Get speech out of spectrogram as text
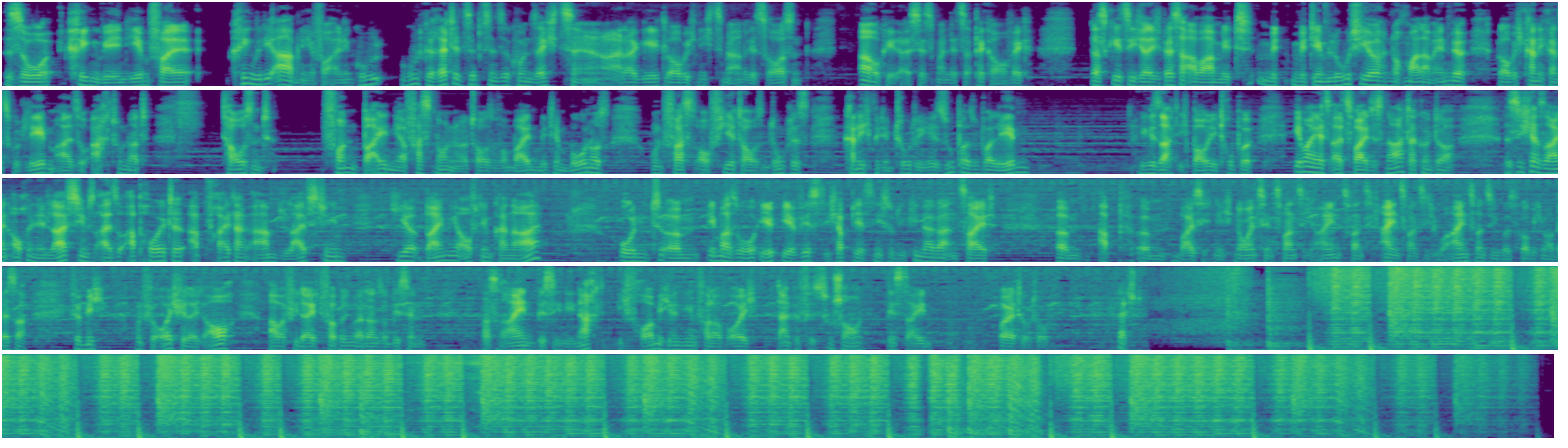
so kriegen wir in jedem Fall kriegen wir die Abende hier vor allen Dingen gut, gut gerettet. 17 Sekunden 16. Ah, da geht, glaube ich, nichts mehr an Ressourcen. Ah, okay, da ist jetzt mein letzter Packer auch weg. Das geht sicherlich besser, aber mit, mit, mit dem Loot hier nochmal am Ende, glaube ich, kann ich ganz gut leben. Also 800.000 von beiden, ja fast 900.000 von beiden mit dem Bonus und fast auch 4.000 Dunkles, kann ich mit dem Toto hier super, super leben. Wie gesagt, ich baue die Truppe immer jetzt als zweites nach. Da könnt ihr sicher sein, auch in den Livestreams. Also ab heute, ab Freitagabend Livestream hier bei mir auf dem Kanal. Und ähm, immer so, ihr, ihr wisst, ich habe jetzt nicht so die Kindergartenzeit. Ähm, ab, ähm, weiß ich nicht, 19, 20, 21, 21 Uhr. 21 Uhr ist, glaube ich, immer besser für mich und für euch vielleicht auch. Aber vielleicht verbringen wir dann so ein bisschen was rein bis in die Nacht. Ich freue mich in jedem Fall auf euch. Danke fürs Zuschauen. Bis dahin. Euer Toto. Flasht.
